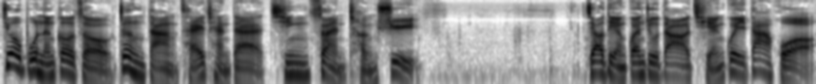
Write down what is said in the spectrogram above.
就不能够走政党财产的清算程序。焦点关注到钱柜大火，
